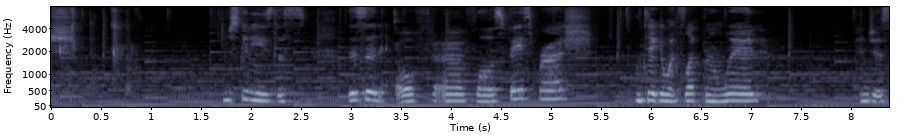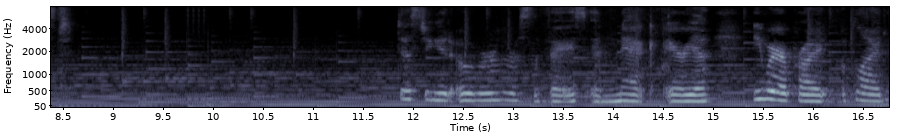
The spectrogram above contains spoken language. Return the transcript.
Brush. I'm just gonna use this. This is an e.l.f. Uh, Flawless Face Brush. I'm taking what's left in the lid and just dusting it over the rest of the face and neck area, anywhere I applied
